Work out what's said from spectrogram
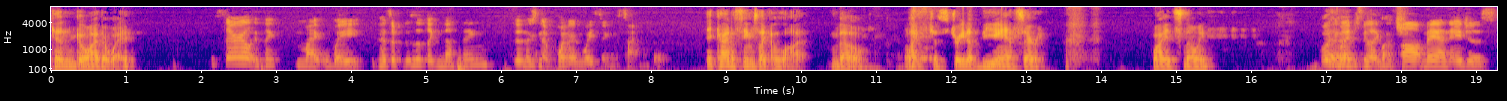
can go either way. Sarah, I think might wait because if this is like nothing, then there's no point in wasting his time with it. It kind of seems like a lot, though. Like just straight up the answer. Why it's snowing. Well, he Yeah, might just be like, much. "Oh man, Aegis,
